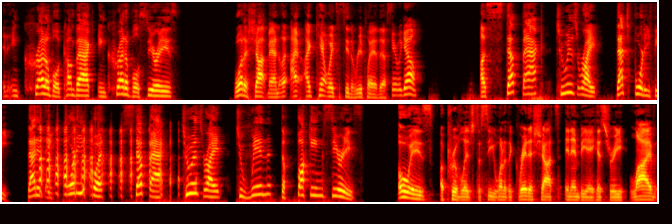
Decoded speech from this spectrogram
an incredible comeback, incredible series. What a shot, man. I, I can't wait to see the replay of this. Here we go. A step back to his right, that's 40 feet. That is a 40 foot step back to his right to win the fucking series. Always a privilege to see one of the greatest shots in NBA history live.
